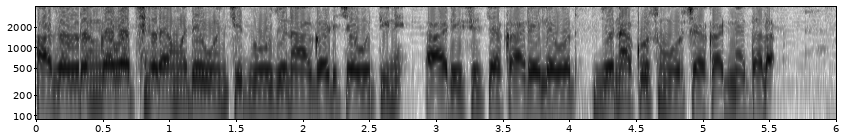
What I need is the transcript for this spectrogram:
आज औरंगाबाद शहरामध्ये वंचित बहुजन आघाडीच्या वतीने आर एस एच्या कार्यालयावर जनाक्रोश मोर्चा काढण्यात आला.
